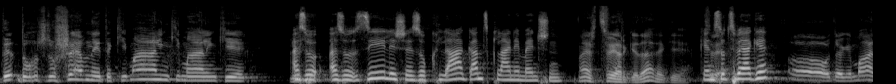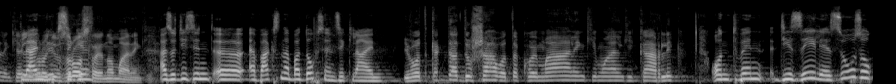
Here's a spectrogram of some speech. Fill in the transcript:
Д- ду- Душевные такие маленькие-маленькие Also, also seelische, so klar, ganz kleine Menschen. Знаешь, цверги, да, такие? Kennst du Цверги. Zwerge? О, такие маленькие, они вроде Kleinwüchsige. взрослые, но маленькие. Also die sind äh, erwachsen, aber doch sind sie klein. И вот когда душа вот такой маленький-маленький карлик, Und wenn die Seele so, so,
